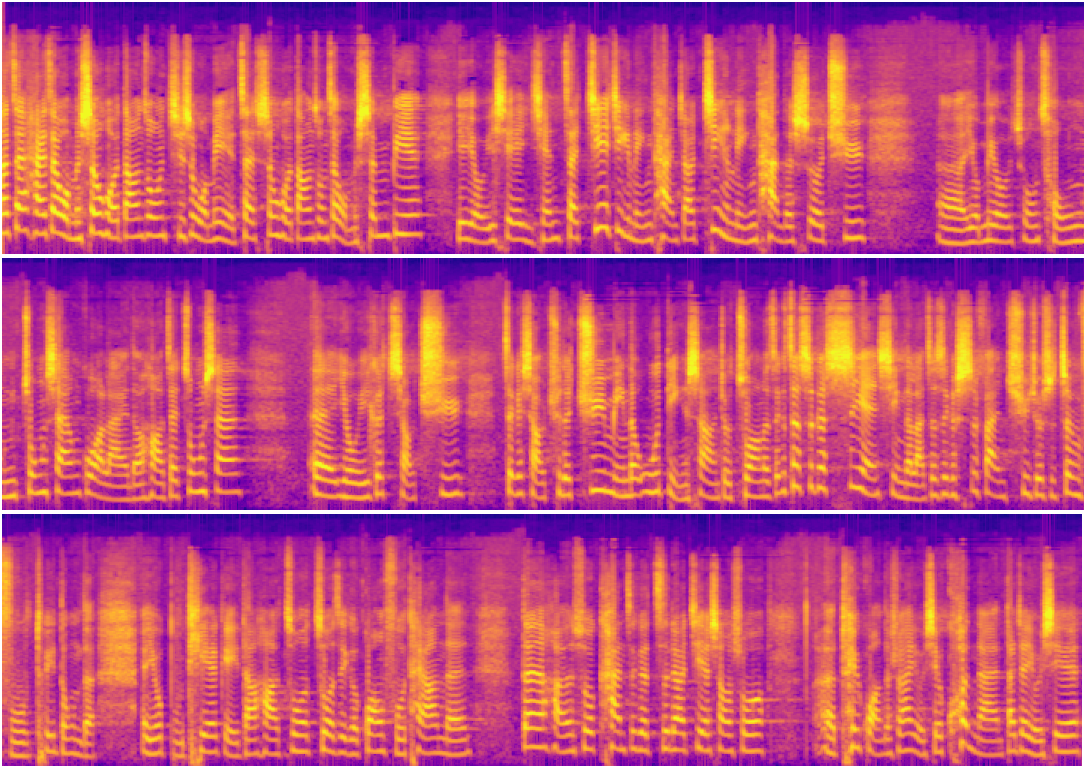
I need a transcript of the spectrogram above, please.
那在还在我们生活当中，其实我们也在生活当中，在我们身边也有一些以前在接近零碳叫近零碳的社区，呃，有没有从从中山过来的哈？在中山。呃，有一个小区，这个小区的居民的屋顶上就装了这个，这是个试验性的了，这是个示范区，就是政府推动的，有补贴给的哈，做做这个光伏太阳能。但是好像说看这个资料介绍说，呃，推广的时候还有些困难，大家有些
